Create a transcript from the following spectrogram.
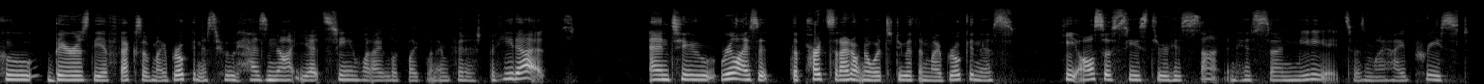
who bears the effects of my brokenness, who has not yet seen what I look like when I'm finished, but He does. And to realize that the parts that I don't know what to do with in my brokenness, He also sees through His Son, and His Son mediates as my high priest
